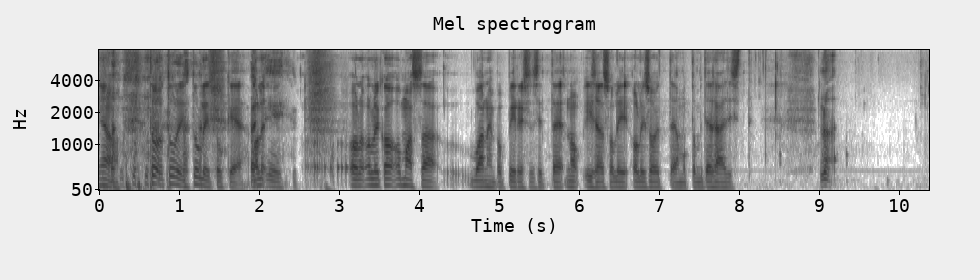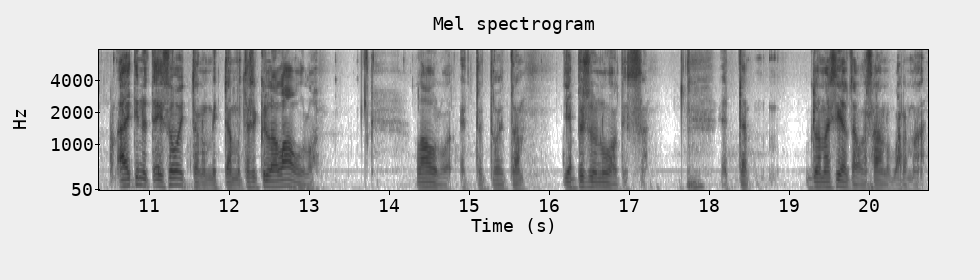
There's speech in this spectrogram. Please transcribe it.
Joo, tu- tuli, tuli tukea. Oli, Niin. ol- oliko omassa vanhempapiirissä sitten, no isäs oli, oli soittaja, mutta miten sä sitten? No, äiti nyt ei soittanut mitään, mutta se kyllä laulo. Laulo, että toita, ja pysy nuotissa. Mm. Että kyllä mä sieltä olen saanut varmaan.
